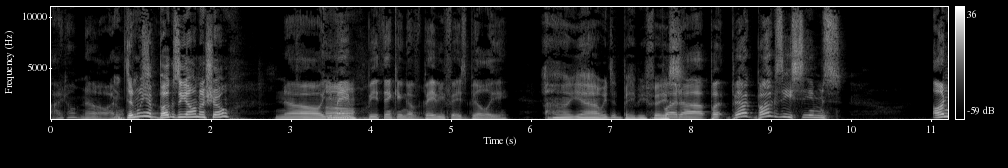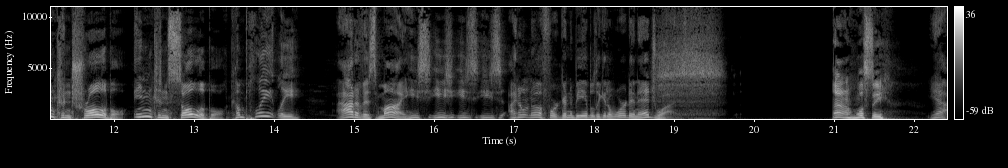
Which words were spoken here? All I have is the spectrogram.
I don't know. I don't Didn't we have Bugsy on a show? No, you may Oh. be thinking of Babyface Billy. Uh, yeah, we did Babyface. But uh, but Bug- Bugsy seems uncontrollable, inconsolable, completely out of his mind. He's he's he's he's. I don't know if we're going to be able to get a word in edgewise. I we'll see. Yeah,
